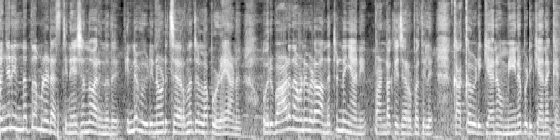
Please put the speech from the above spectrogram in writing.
അങ്ങനെ ഇന്നത്തെ നമ്മുടെ ഡെസ്റ്റിനേഷൻ എന്ന് പറയുന്നത് എന്റെ വീടിനോട് ചേർന്നിട്ടുള്ള പുഴയാണ്. ഒരുപാട് തവണ ഇവിടെ വന്നിട്ടുണ്ട് ഞാൻ പണ്ടൊക്കെ ചെറുപ്പത്തിൽ കക്ക പിടിക്കാനും മീനെ പിടിക്കാനൊക്കെ.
